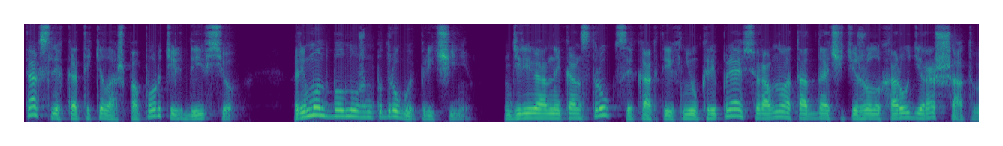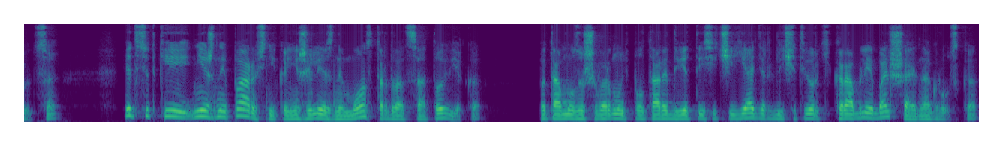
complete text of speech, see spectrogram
Так слегка текелаж попортили, да и все. Ремонт был нужен по другой причине. Деревянные конструкции, как то их не укрепляй, все равно от отдачи тяжелых орудий расшатываются. Это все-таки нежный парусник, а не железный монстр 20 века. Потому зашвырнуть полторы-две тысячи ядер для четверки кораблей – большая нагрузка.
